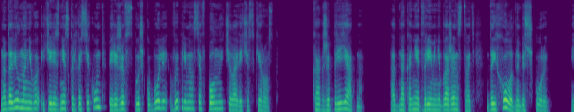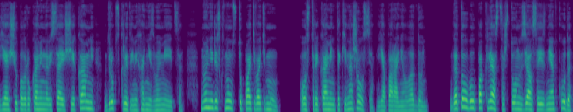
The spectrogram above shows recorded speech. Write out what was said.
надавил на него и через несколько секунд, пережив вспышку боли, выпрямился в полный человеческий рост. Как же приятно! Однако нет времени блаженствовать, да и холодно без шкуры. Я ощупал руками нависающие камни, вдруг скрытый механизм имеется, но не рискнул ступать во тьму. Острый камень таки нашелся, я поранил ладонь. Готов был поклясться, что он взялся из ниоткуда,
